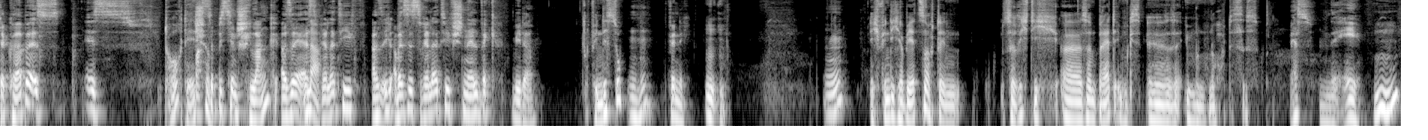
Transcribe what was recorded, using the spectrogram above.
Der Körper ist, ist Doch, der ist fast ein schon. bisschen schlank. Also er ist Na. relativ, also ich, aber es ist relativ schnell weg wieder. Findest du? Finde ich. Ich finde, ich habe jetzt noch den so richtig äh, so ein Brett im, äh, im Mund noch. Das ist. Was? Nee. Mhm.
